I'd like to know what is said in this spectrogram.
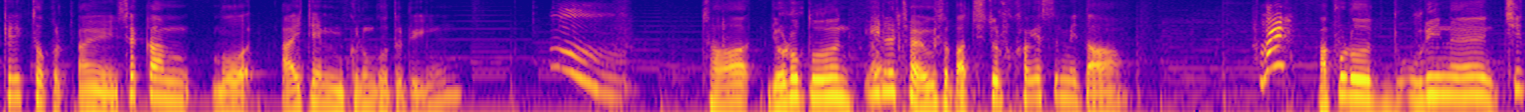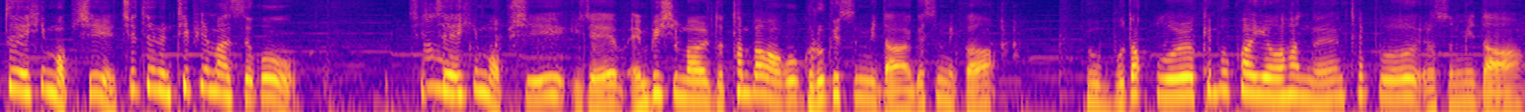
캐릭터, 그- 아니, 색감, 뭐, 아이템 그런 거들이. 음. 자, 여러분, 1일차 여기서 마치도록 하겠습니다. 앞으로 우리는 치트의 힘 없이, 치트는 TP만 쓰고, 치트의 음. 힘 없이 이제 NPC 마을도 탐방하고 그러겠습니다. 알겠습니까? 요 모닥불 캠프파이어 하는 탭프였습니다.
